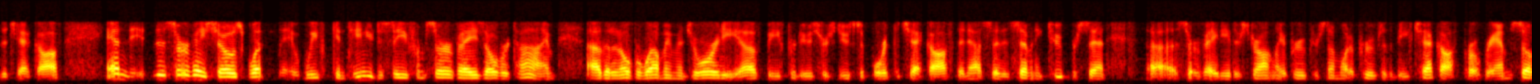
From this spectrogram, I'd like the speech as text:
the checkoff. And the survey shows what we've continued to see from surveys over time uh, that an overwhelming majority of beef producers do support the checkoff. They now say that 72% uh, surveyed either strongly approved or somewhat approved of the beef checkoff program. So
